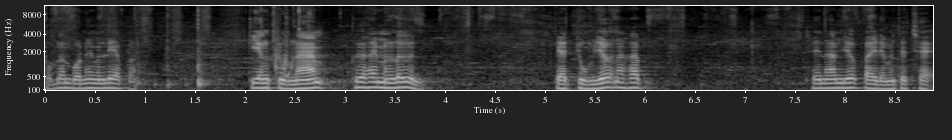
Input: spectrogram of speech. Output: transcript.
ตบด้านบนให้มันเรียบก่อน เกียงจุ่มน้ำเพื่อให้มันลื่น อย่าจุ่มเยอะนะครับ ใช้น้ำเยอะไปเดี๋ยวมันจะแฉะ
